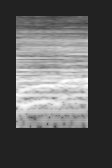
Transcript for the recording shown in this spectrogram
Yeah.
